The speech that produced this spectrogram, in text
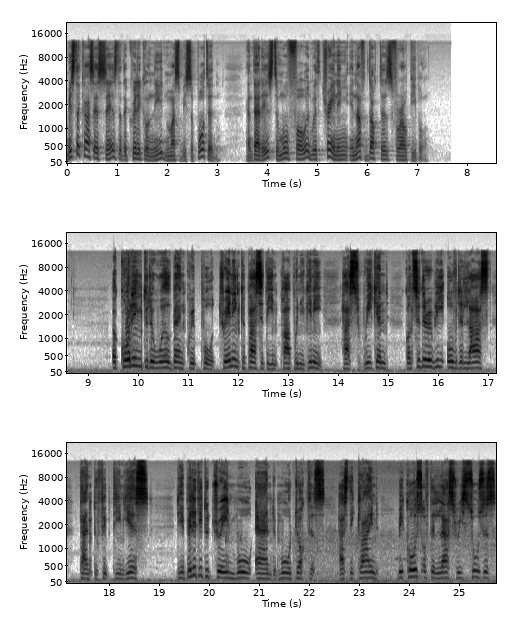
Mr. Kase says that the critical need must be supported, and that is to move forward with training enough doctors for our people. According to the World Bank report, training capacity in Papua New Guinea has weakened considerably over the last 10 to 15 years. The ability to train more and more doctors has declined because of the less resources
